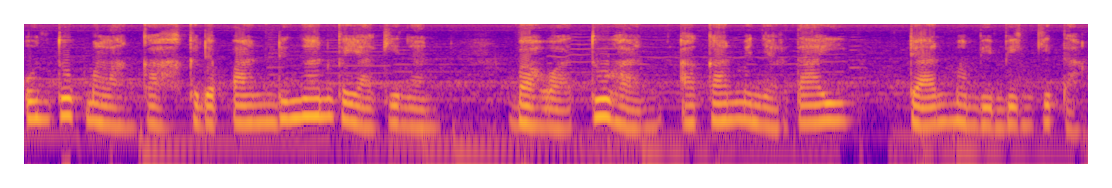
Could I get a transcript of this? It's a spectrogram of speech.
untuk melangkah ke depan dengan keyakinan bahwa Tuhan akan menyertai dan membimbing kita.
